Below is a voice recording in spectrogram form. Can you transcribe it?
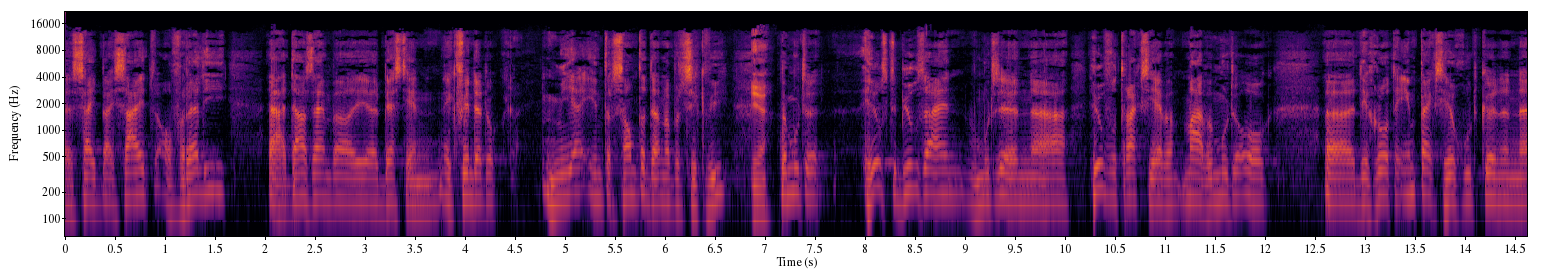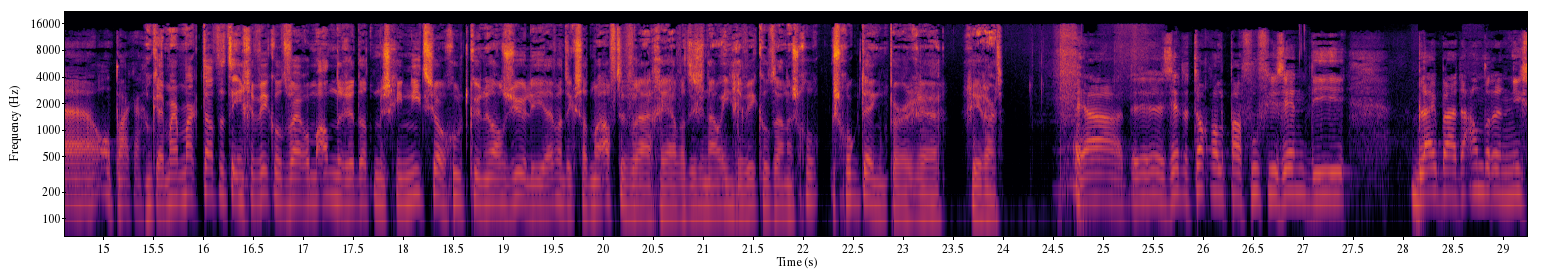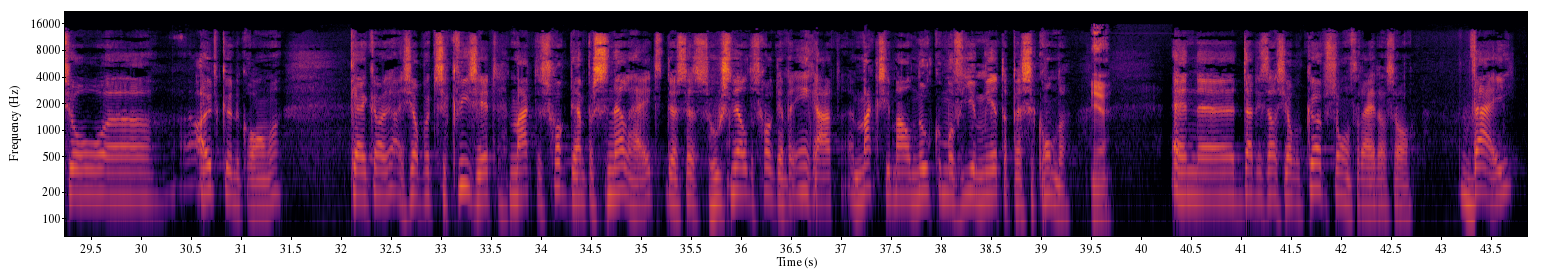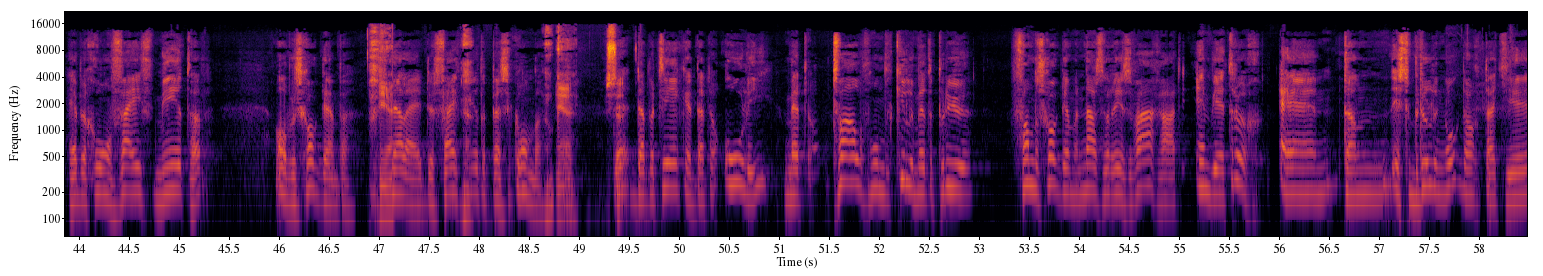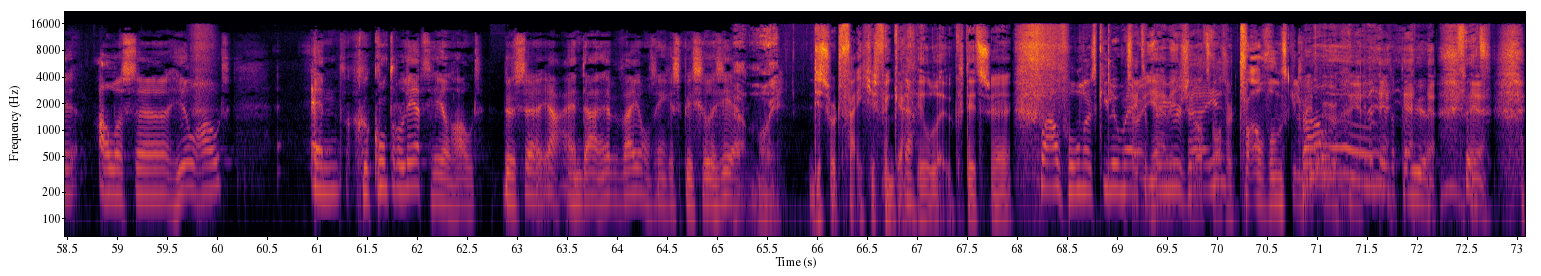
side-by-side, of rally. Ja, daar zijn we het best in. Ik vind dat ook meer interessanter dan op het circuit. Ja. We moeten heel stabiel zijn, we moeten eh, heel veel tractie hebben, maar we moeten ook eh die grote impacts heel goed kunnen eh, oppakken. Oké, maar maakt dat het ingewikkeld waarom anderen dat misschien niet zo goed kunnen als jullie? Hè? Want ik zat me af te vragen, ja, wat is er nou ingewikkeld aan een schok schokdemper, eh, Gerard? Ja, er zitten toch wel een paar foefjes in die blijkbaar de anderen niet zo uit kunnen komen. Kijk, als je op het circuit zit, maakt de schokdemper snelheid, dus dat is hoe snel de schokdemper ingaat, maximaal 0,4 meter per seconde. Ja. En eh, dat is als je op een curbstones rijdt of zo. Wij hebben gewoon 5 meter op een schokdemper Ja. snelheid, dus 5 meter per seconde. ja. Da- Dat betekent dat de olie met 1200 km per uur van de schokdemper naar zijn reservoir gaat en weer terug. En dan is de bedoeling ook nog dat je alles eh, heel houdt en gecontroleerd heel houdt. Dus eh, ja, en daar hebben wij ons in gespecialiseerd. Ja, mooi. Dit soort feitjes vind ik echt heel leuk. Dit is, eh, 1200 kilometer ja, per uur, je, zei wat was er? 1200 kilometer per 1200 uur. km per uur. Ja.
